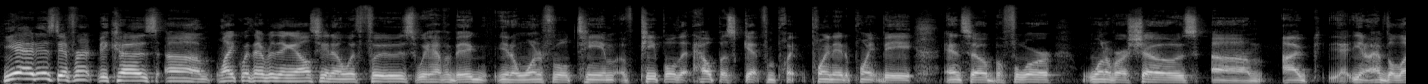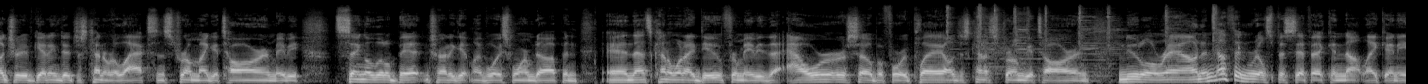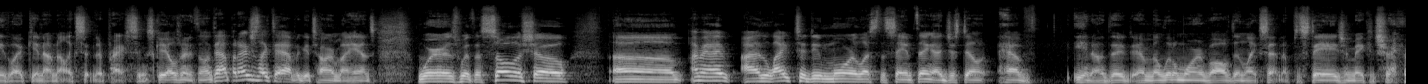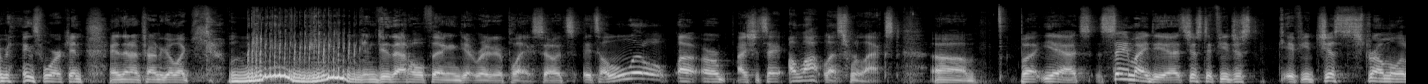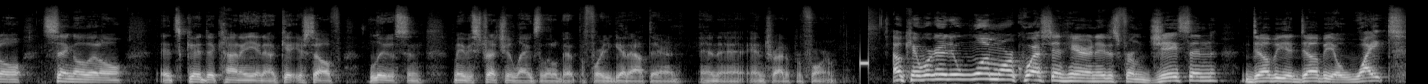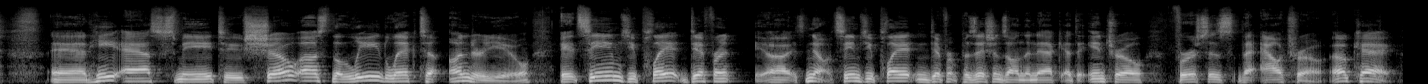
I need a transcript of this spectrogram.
Yeah, it is different because, um, like with everything else, you know, with Foos, we have a big, you know, wonderful team of people that help us get from point, point A to point B. And so before one of our shows, um, I, you know, have the luxury of getting to just kind of relax and strum my guitar and maybe sing a little bit and try to get my voice warmed up. And, and that's kind of what I do for maybe the hour or so before we play. I'll just kind of strum guitar and noodle around and nothing real specific and not like any, like, you know, I'm not like sitting there practicing scales or anything like that, but I just like to have a guitar in my hands. Whereas with a solo show, um, I mean, I, I like to do more or less the same thing. I just don't have you know, they, I'm a little more involved in like setting up the stage and making sure everything's working. And then I'm trying to go like and do that whole thing and get ready to play. So it's it's a little, uh, or I should say, a lot less relaxed. Um, but yeah, it's same idea. It's just if you just if you just strum a little, sing a little, it's good to kind of you know get yourself loose and maybe stretch your legs a little bit before you get out there and and, uh, and try to perform. Okay, we're to do one more question here, and it is from Jason W.W. White. And he asks me to show us the lead lick to Under You. It seems you play it different. Uh, no, it seems you play it in different positions on the neck at the intro versus the outro. Okay,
